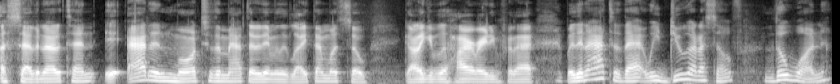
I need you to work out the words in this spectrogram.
a 7 out of 10. It added more to the map that I didn't really like that much, so gotta give it a higher rating for that. But then after that, we do got ourselves the one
